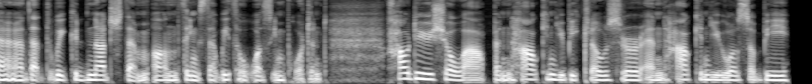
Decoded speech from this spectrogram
uh, that we could nudge them on things that we thought was important. How do you show up and how can you be closer and how can you also be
